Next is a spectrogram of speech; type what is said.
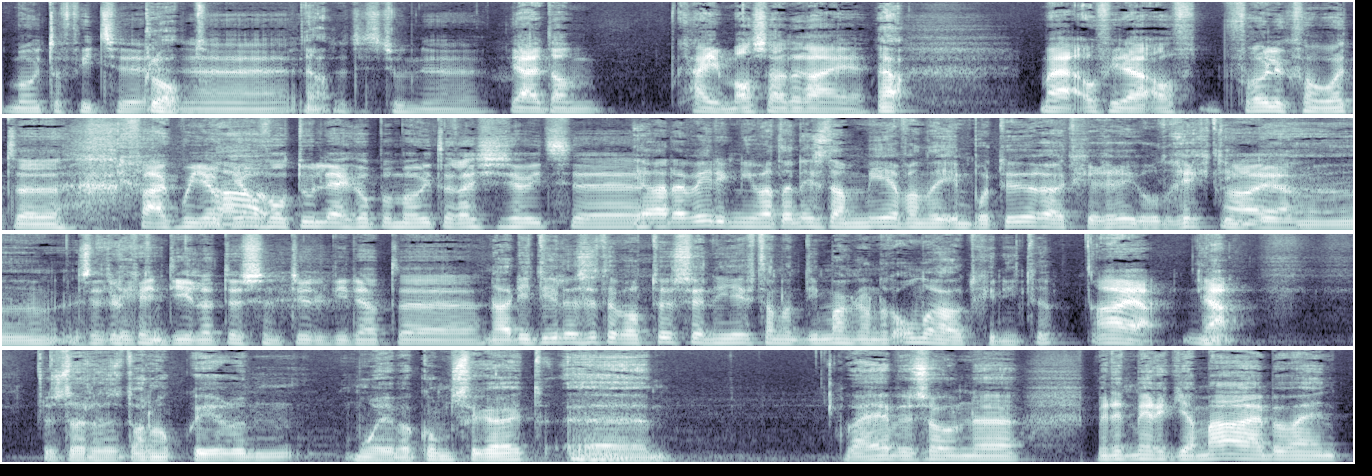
motorfietsen. Klopt. En, eh, Ja. Dat is toen, eh, ja, dan ga je massa draaien. Ja. Maar of je daar al vrolijk van wordt, eh, vaak moet je ook Nou. heel veel toeleggen op een motor als je zoiets... Ja, dat weet ik niet, want dan is dan meer van de importeur uitgeregeld richting Ah, ja. de... er zit ook richting- geen dealer tussen natuurlijk die dat... Nou, die dealer zit er wel tussen en die, heeft dan, die mag dan het onderhoud genieten. Ah ja, ja. Dus dat is dan ook weer een mooie bijkomstigheid. Eh, wij hebben zo'n... eh, met het merk Yamaha hebben wij een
